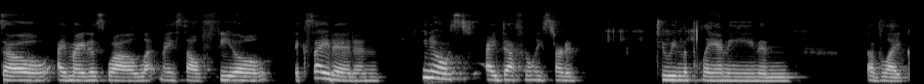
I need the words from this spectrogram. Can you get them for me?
So I might as well let myself feel excited. And, you know, I definitely started doing the planning and of like,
